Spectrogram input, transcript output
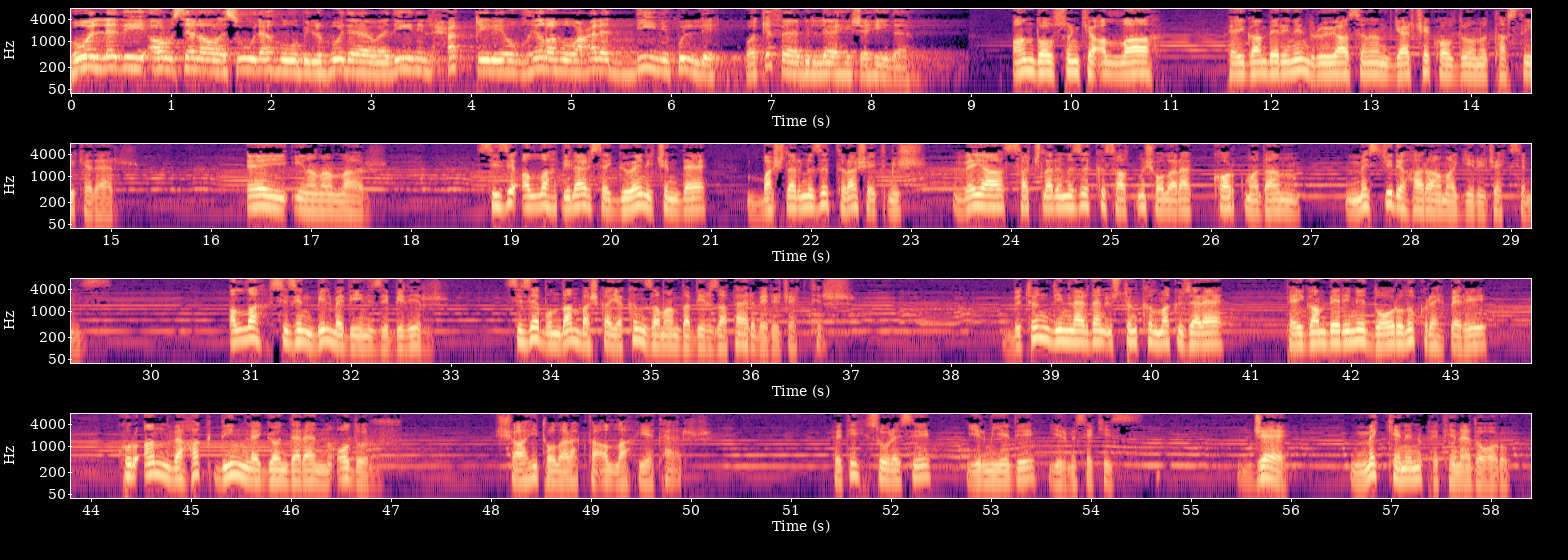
هو الذي أرسل رسوله بالهدى ودين الحق ليظهره على الدين كله وَكَفَى بِاللّٰهِ شَهِيدًا Andolsun ki Allah, peygamberinin rüyasının gerçek olduğunu tasdik eder. Ey inananlar! Sizi Allah dilerse güven içinde başlarınızı tıraş etmiş veya saçlarınızı kısaltmış olarak korkmadan mescidi harama gireceksiniz. Allah sizin bilmediğinizi bilir size bundan başka yakın zamanda bir zafer verecektir. Bütün dinlerden üstün kılmak üzere, peygamberini doğruluk rehberi, Kur'an ve hak dinle gönderen O'dur. Şahit olarak da Allah yeter. Fetih Suresi 27-28 C. Mekke'nin fethine doğru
